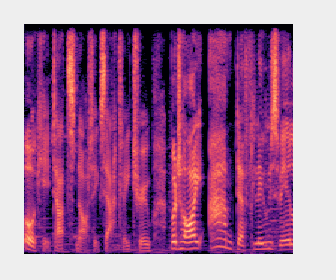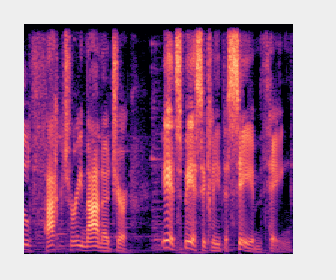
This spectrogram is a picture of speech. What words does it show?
Okay, that's not exactly true, but I am the Floozeville factory manager. It's basically the same thing.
